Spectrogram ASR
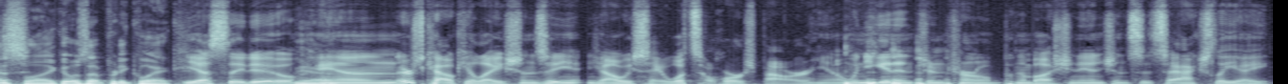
Tesla. It goes up pretty quick. Yes, they do. Yeah. And there's calculations. You always say, "What's the horsepower?" You know, when you get into internal combustion engines, it's actually a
